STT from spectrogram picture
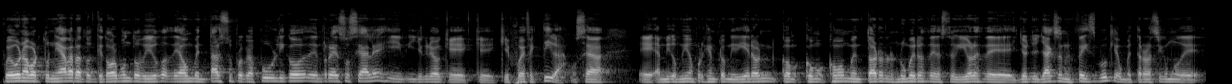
Fue una oportunidad para que todo el mundo vio de aumentar su propio público en redes sociales y, y yo creo que, que- que fue efectiva. O sea, eh, amigos míos, por ejemplo, midieron cómo, cómo- cómo aumentaron los números de los seguidores de Giorgio Jackson en Facebook, que aumentaron así como de,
